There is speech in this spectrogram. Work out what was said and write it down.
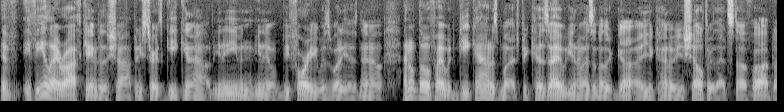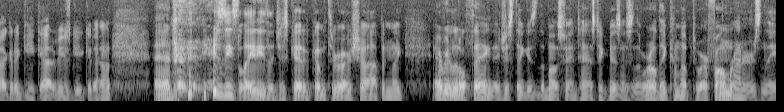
if if Eli Roth came to the shop and he starts geeking out, you know, even you know before he was what he is now, I don't know if I would geek out as much because I, you know, as another guy, you kind of you shelter that stuff. Oh, I'm not going to geek out if he's geeking out. And there's these ladies that just kind of come through our shop and like every little thing they just think is the most fantastic business in the world. They come up to our foam runners and they,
